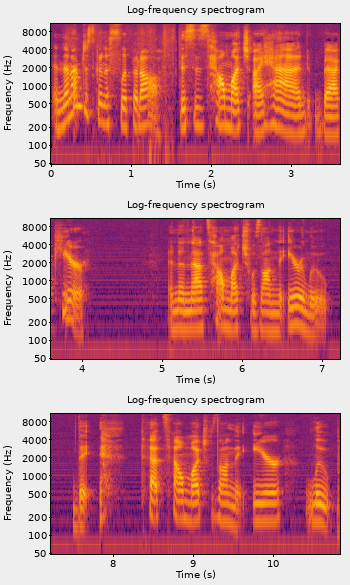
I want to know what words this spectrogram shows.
and then I'm just gonna slip it off. This is how much I had back here. And then that's how much was on the ear loop. The, that's how much was on the ear loop.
